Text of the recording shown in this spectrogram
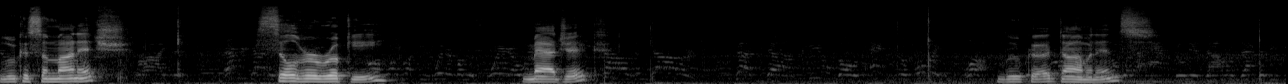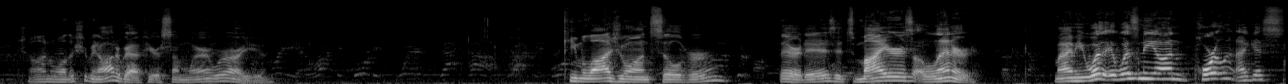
Lucas Samanic. Silver rookie. Magic. Luka, dominance. John Wall. There should be an autograph here somewhere. Where are you? Hakeem Olajuwon silver. There it is. It's Meyers Leonard. Miami. Was it wasn't he on Portland? I guess.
